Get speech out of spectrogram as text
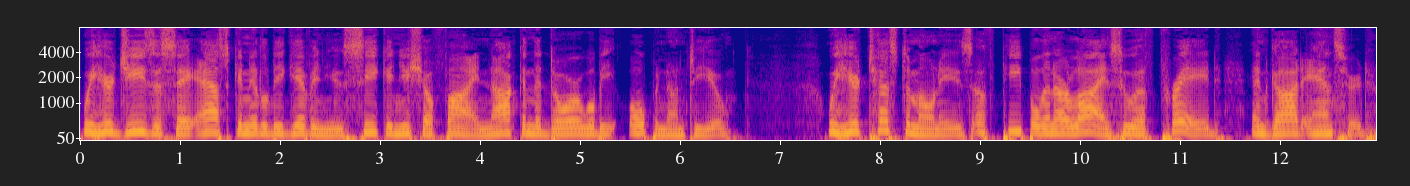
We hear Jesus say, Ask and it'll be given you, seek and you shall find, knock and the door will be opened unto you. We hear testimonies of people in our lives who have prayed and God answered.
